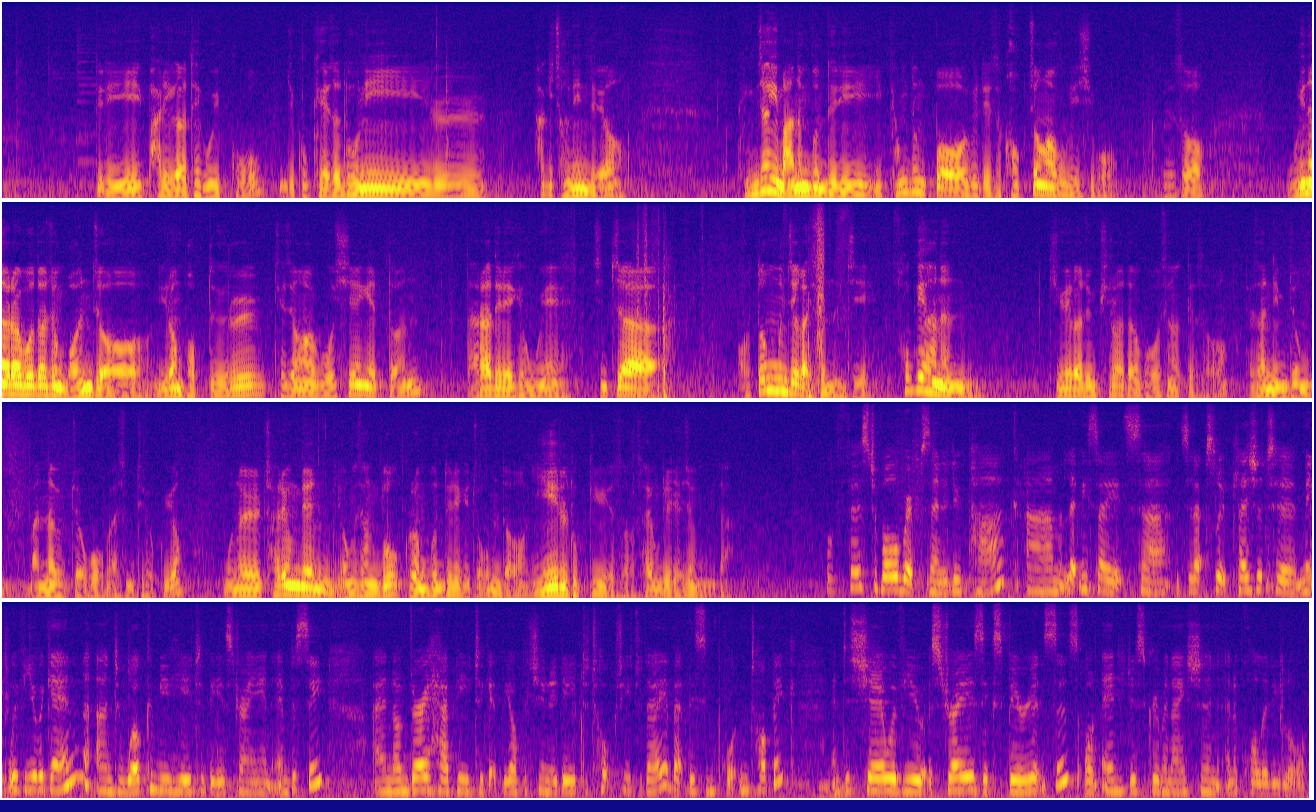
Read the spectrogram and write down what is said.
들이 발의가 되고 있고, 이제 국회에서 논의를 하기 전인데요. 굉장히 많은 분들이 이 평등법에 대해서 걱정하고 계시고, 그래서 우리나라보다 좀 먼저 이런 법들을 제정하고 시행했던 나라들의 경우에 진짜 어떤 문제가 있었는지 소개하는 기회가 좀 필요하다고 생각돼서 대사님 좀 만나 뵙자고 말씀드렸고요. 오늘 촬영된 영상도 그런 분들에게 조금 더 이해를 돕기 위해서 사용될 예정입니다. well, first of all, Representative Park, um, let me say it's, uh, it's an absolute pleasure to meet with you again and to welcome you here to the Australian Embassy. And I'm very happy to get the opportunity to talk to you today about this important topic and to share with you Australia's experiences on anti discrimination and equality law.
